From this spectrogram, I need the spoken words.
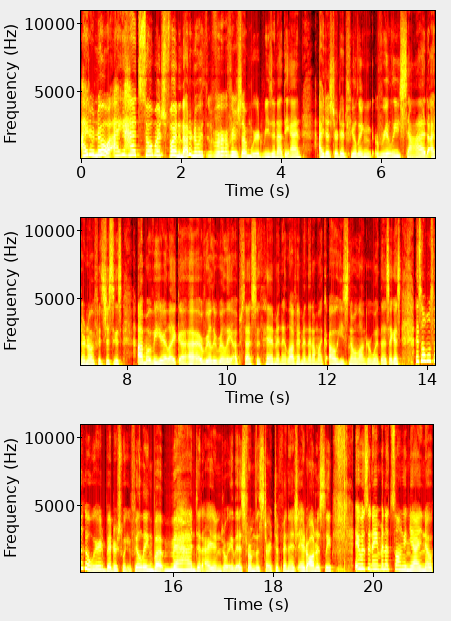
I don't know. I had so much fun, and I don't know if for, for some weird reason at the end, I just started feeling really sad. I don't know if it's just because I'm over here like uh, uh, really, really obsessed with him, and I love him, and then I'm like, oh, he's no longer with us. I guess it's almost like a weird bittersweet feeling, but man, did I enjoy this from the start to finish. It honestly, it was an eight minute song, and yeah, I know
